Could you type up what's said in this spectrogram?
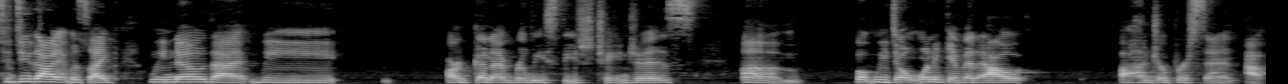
to do that, it was like we know that we are gonna release these changes, um, but we don't want to give it out hundred percent at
